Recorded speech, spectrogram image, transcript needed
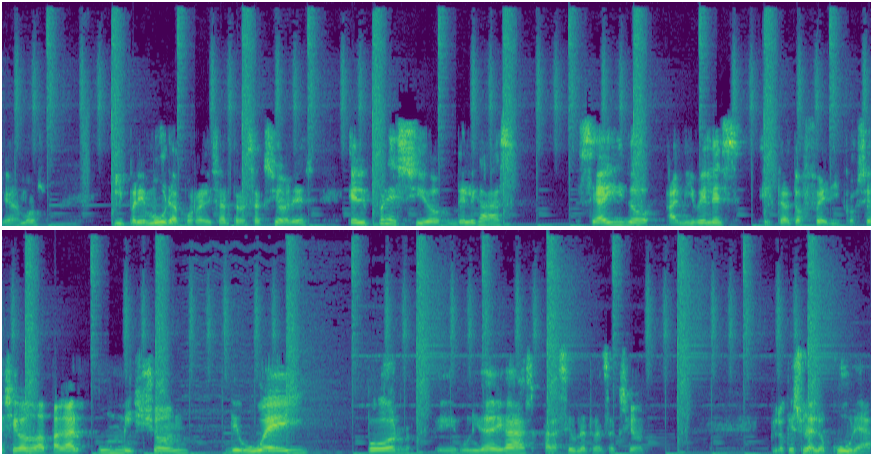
digamos, y premura por realizar transacciones, el precio del gas se ha ido a niveles estratosféricos. Se ha llegado a pagar un millón de Whey por eh, unidad de gas para hacer una transacción. Lo que es una locura.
